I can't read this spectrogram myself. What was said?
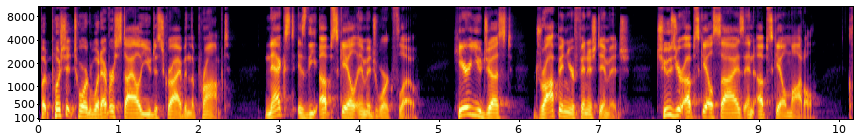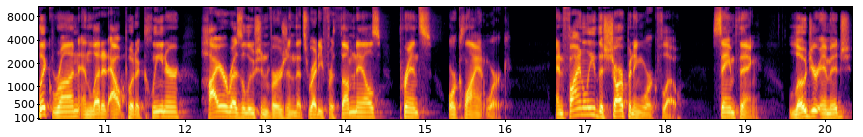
but push it toward whatever style you describe in the prompt. Next is the upscale image workflow. Here you just drop in your finished image. Choose your upscale size and upscale model. Click Run and let it output a cleaner, higher resolution version that's ready for thumbnails, prints, or client work. And finally, the sharpening workflow. Same thing. Load your image,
